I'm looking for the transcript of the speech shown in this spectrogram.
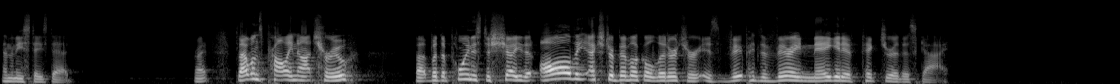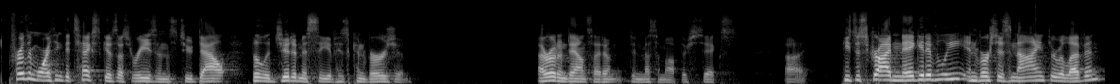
and then he stays dead. Right? That one's probably not true. Uh, but the point is to show you that all the extra biblical literature is paints a very negative picture of this guy. Furthermore, I think the text gives us reasons to doubt the legitimacy of his conversion. I wrote them down so I don't, didn't mess them up. There's six. Uh, he's described negatively in verses 9 through 11.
